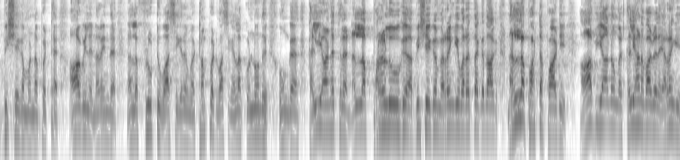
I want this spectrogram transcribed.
அபிஷேகம் பண்ணப்பட்ட ஆவில நிறைந்த நல்ல ஃப்ளூட்டு வாசிக்கிறவங்க ட்ரம்பட் வாசிங்க எல்லாம் கொண்டு வந்து உங்கள் கல்யாணத்தில் நல்ல பரலூக அபிஷேகம் இறங்கி வரத்தக்கதாக நல்ல பாட்டை பாடி ஆவியான உங்கள் கல்யாண வாழ்வில் இறங்கி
